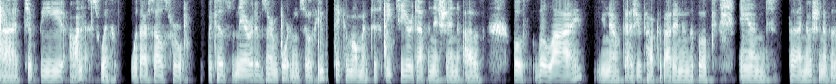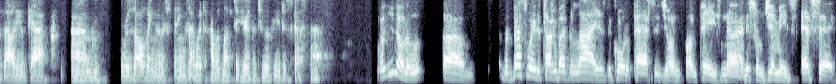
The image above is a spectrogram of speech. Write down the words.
uh, to be honest with with ourselves for because the narratives are important. So if you take a moment to speak to your definition of both the lie, you know, as you talk about it in the book, and the notion of the value gap, um, resolving those things, I would I would love to hear the two of you discuss that. Well, you know, the um, the best way to talk about the lie is to quote a passage on on page nine. It's from Jimmy's essay,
